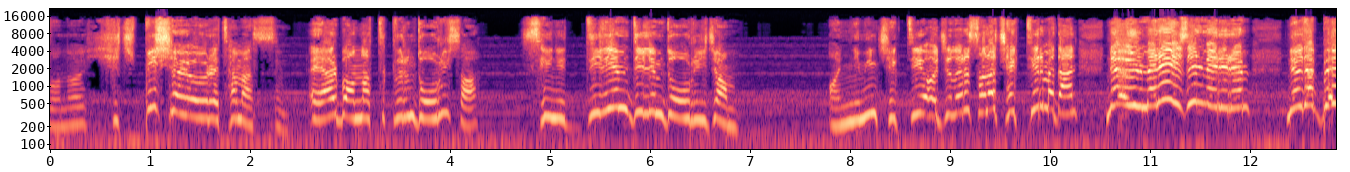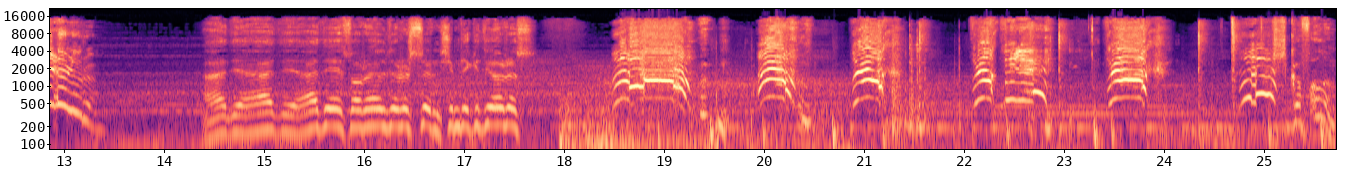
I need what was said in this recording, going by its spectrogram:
bana hiçbir şey öğretemezsin. Eğer bu anlattıkların doğruysa seni dilim dilim doğrayacağım. Annemin çektiği acıları sana çektirmeden ne ölmene izin veririm ne de ben ölürüm. Hadi hadi hadi sonra öldürürsün. Şimdi gidiyoruz. Bırak beni! Bırak! Şş, Kafalım.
